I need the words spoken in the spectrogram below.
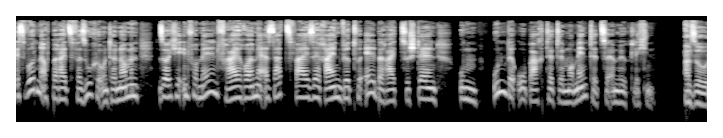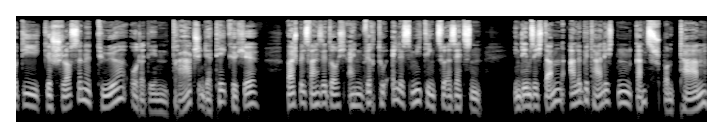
Es wurden auch bereits Versuche unternommen, solche informellen Freiräume ersatzweise rein virtuell bereitzustellen, um unbeobachtete Momente zu ermöglichen. Also die geschlossene Tür oder den Tratsch in der Teeküche beispielsweise durch ein virtuelles Meeting zu ersetzen, in dem sich dann alle Beteiligten ganz spontan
